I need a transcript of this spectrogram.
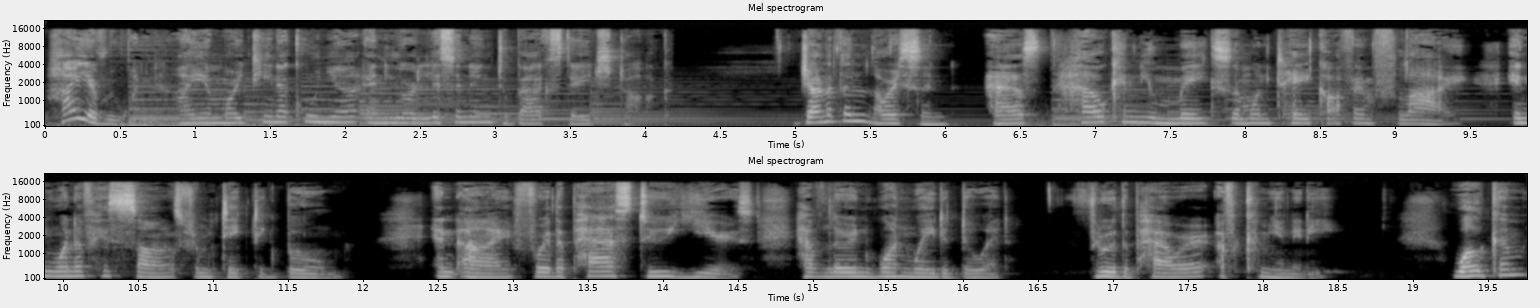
Hi everyone, I am Martina Cunha and you're listening to Backstage Talk. Jonathan Larson asked how can you make someone take off and fly in one of his songs from Tick Tick Boom. And I, for the past two years, have learned one way to do it through the power of community. Welcome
